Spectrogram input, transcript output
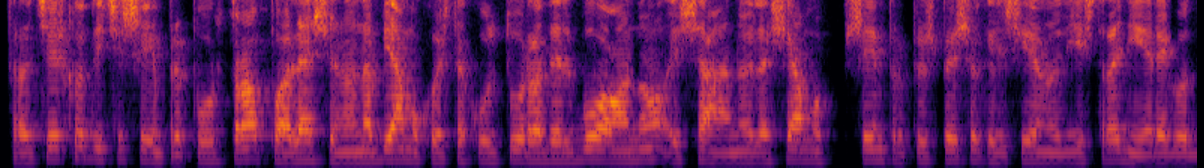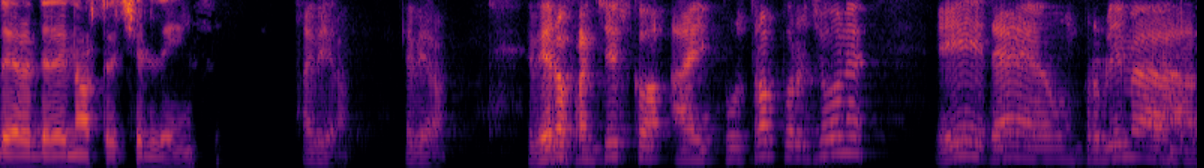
Francesco dice sempre, purtroppo Alessio non abbiamo questa cultura del buono e sano e lasciamo sempre più spesso che siano gli stranieri a godere delle nostre eccellenze. È vero, è vero. È vero Francesco, hai purtroppo ragione ed è un problema,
